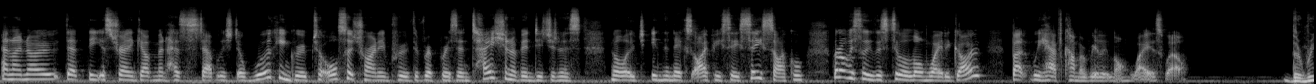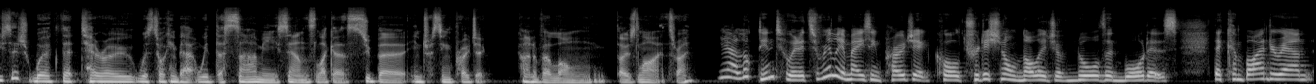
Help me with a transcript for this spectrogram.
and I know that the Australian government has established a working group to also try and improve the representation of Indigenous knowledge in the next IPCC cycle. But obviously, there's still a long way to go, but we have come a really long way as well. The research work that Tero was talking about with the Sami sounds like a super interesting project, kind of along those lines, right? Yeah, I looked into it. It's a really amazing project called Traditional Knowledge of Northern Waters that combined around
